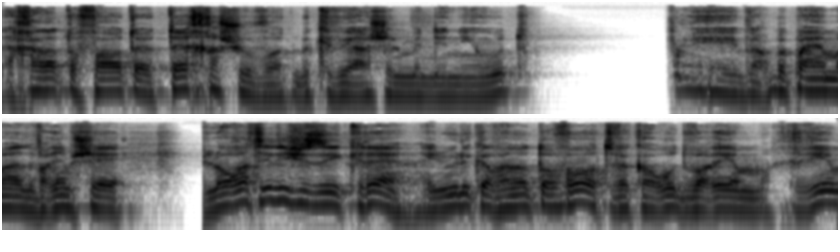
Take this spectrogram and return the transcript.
אחת התופעות היותר חשובות בקביעה של מדיניות. אה, והרבה פעמים הדברים שלא רציתי שזה יקרה, היו לי כוונות טובות וקרו דברים אחרים,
